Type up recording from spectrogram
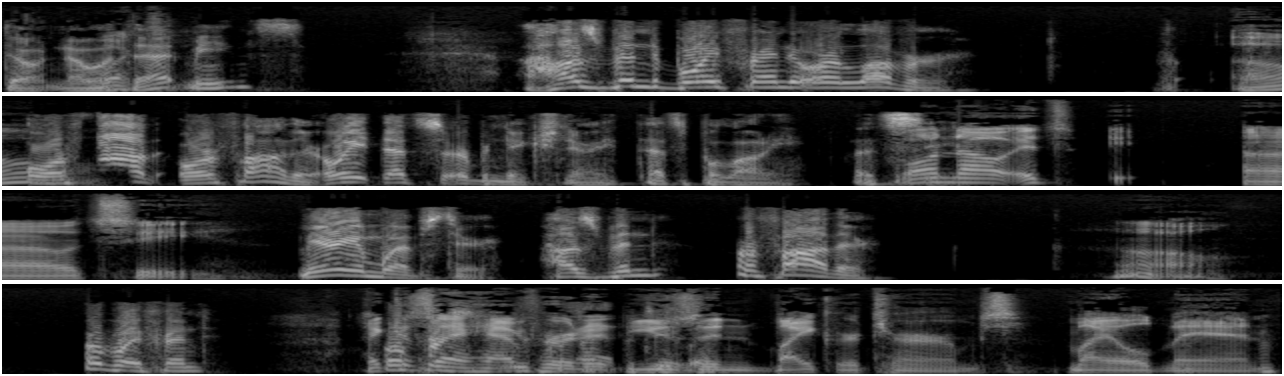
Don't know what, What? that means. A husband, boyfriend, or lover, Oh, or father, or father. Oh wait, that's Urban Dictionary. That's baloney. Let's well, see. no, it's uh, let's see. Merriam-Webster, husband or father Oh, or boyfriend. I guess I have heard it used in biker terms. My old man.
